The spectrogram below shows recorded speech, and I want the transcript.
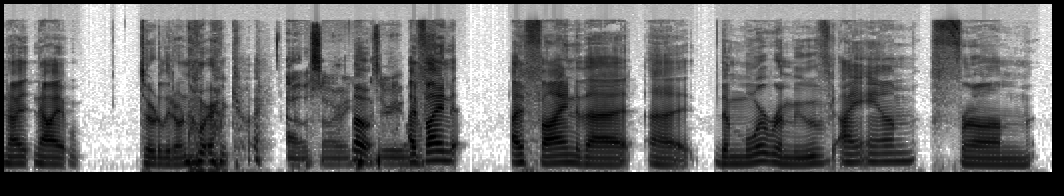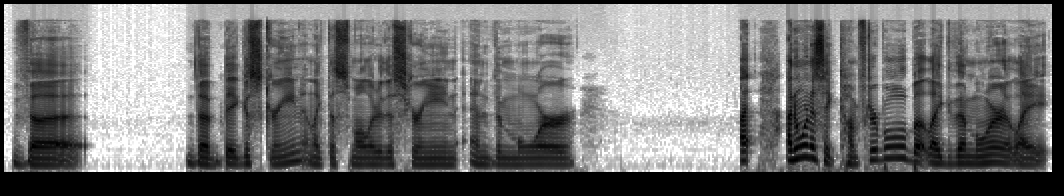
now now I totally don't know where I'm going. Oh, sorry. Threw I find I find that uh, the more removed I am from the the big screen and like the smaller the screen and the more I I don't want to say comfortable, but like the more like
